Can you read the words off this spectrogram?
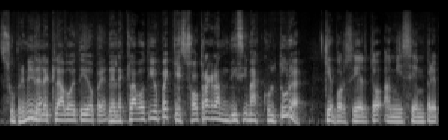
suprimida Del esclavo etíope. del esclavo etíope, que es otra grandísima escultura. Que por cierto, a mí siempre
